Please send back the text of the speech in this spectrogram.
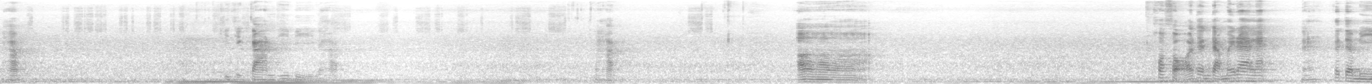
นะครับ กิจการที่ดีนะครับเอ่อ พศอาจารย์จำไม่ได้แล้วนะก็จะมี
